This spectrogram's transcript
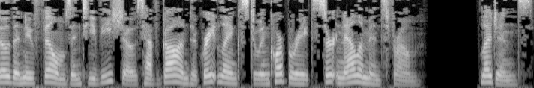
though the new films and TV shows have gone to great lengths to incorporate certain elements from Legends.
